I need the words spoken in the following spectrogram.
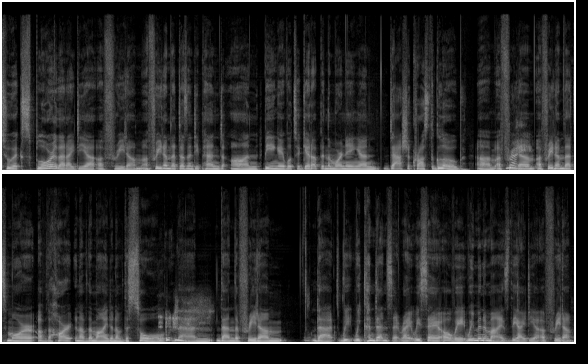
to explore that idea of freedom, a freedom that doesn't depend on being able to get up in the morning and dash across the globe. Um, a freedom, right. a freedom that's more of the heart and of the mind and of the soul than than the freedom that we, we condense it, right? We say, oh, we, we minimize the idea of freedom.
